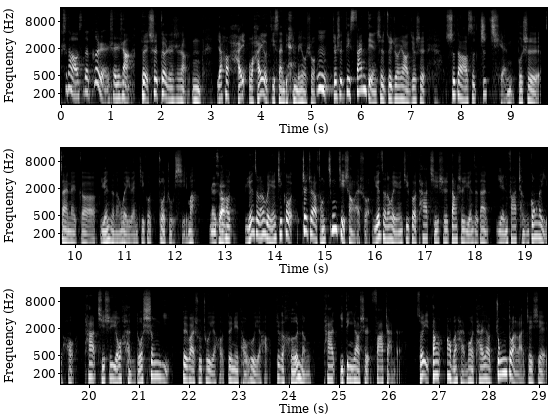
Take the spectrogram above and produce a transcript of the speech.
施特劳斯的个人身上，对，是个人身上，嗯，然后还我还有第三点没有说，嗯，就是第三点是最重要的，就是施特劳斯之前不是在那个原子能委员机构做主席嘛，没错，然后原子能委员机构这就要从经济上来说，原子能委员机构它其实当时原子弹研发成功了以后，它其实有很多生意，对外输出也好，对内投入也好，这个核能。它一定要是发展的。所以，当奥本海默他要中断了这些，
